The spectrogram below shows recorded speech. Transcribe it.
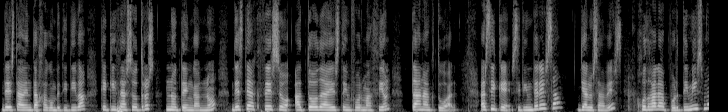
de esta ventaja competitiva que quizás otros no tengan, ¿no? De este acceso a toda esta información tan actual. Así que, si te interesa, ya lo sabes, juzgala por ti mismo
